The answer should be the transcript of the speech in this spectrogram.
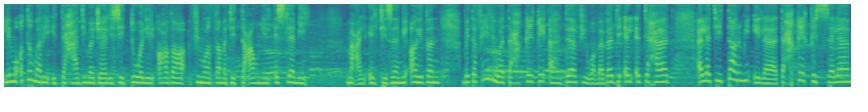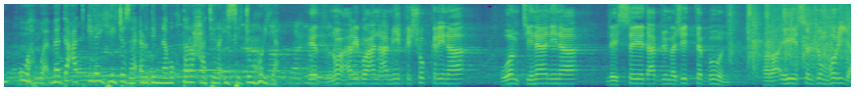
لمؤتمر اتحاد مجالس الدول الأعضاء في منظمة التعاون الإسلامي. مع الالتزام أيضا بتفعيل وتحقيق أهداف ومبادئ الاتحاد التي ترمي إلى تحقيق السلام وهو ما دعت إليه الجزائر ضمن مقترحات رئيس الجمهورية. إذ نعرب عن عميق شكرنا وامتناننا للسيد عبد المجيد تبون رئيس الجمهورية.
